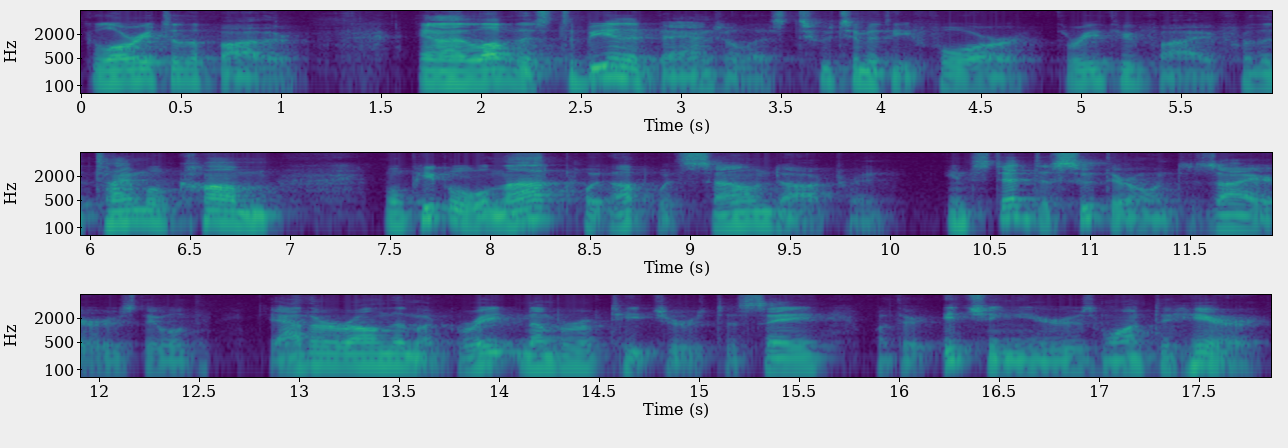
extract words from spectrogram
glory to the Father. And I love this to be an evangelist, 2 Timothy 4 3 through 5. For the time will come when people will not put up with sound doctrine. Instead, to suit their own desires, they will gather around them a great number of teachers to say what their itching ears want to hear.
